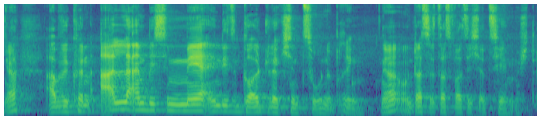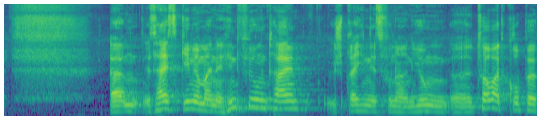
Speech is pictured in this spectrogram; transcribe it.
Ja, aber wir können alle ein bisschen mehr in diese Goldlöckchenzone bringen. Ja, und das ist das, was ich erzählen möchte. Ähm, das heißt, gehen wir mal in den Hinführung teil. Wir sprechen jetzt von einer jungen äh, Torwartgruppe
